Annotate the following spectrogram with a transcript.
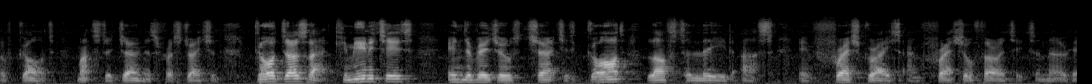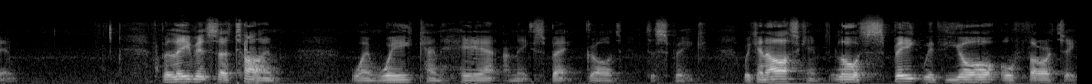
of God, much to Jonah's frustration. God does that. Communities, individuals, churches. God loves to lead us in fresh grace and fresh authority to know Him believe it's a time when we can hear and expect God to speak. We can ask Him, Lord, speak with your authority.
